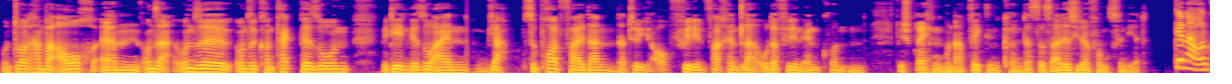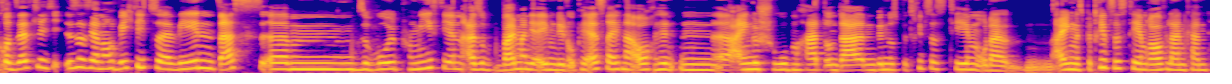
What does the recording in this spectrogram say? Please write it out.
Und dort haben wir auch ähm, unser, unsere, unsere Kontaktpersonen, mit denen wir so einen ja, Supportfall dann natürlich auch für den Fachhändler oder für den Endkunden besprechen und abwickeln können, dass das alles wieder funktioniert. Genau, und grundsätzlich ist es ja noch wichtig zu erwähnen, dass ähm, sowohl Promethean, also weil man ja eben den OPS-Rechner auch hinten äh, eingeschoben hat und da ein Windows-Betriebssystem oder ein eigenes Betriebssystem raufladen kann,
